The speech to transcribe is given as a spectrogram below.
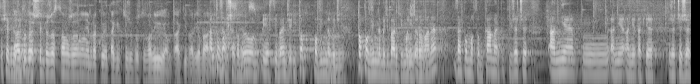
to się gryzie. Ale to też się bierze stąd, że no nie brakuje takich, którzy po prostu wariują, tak? I wariowali. Ale to zawsze to Więc- było, jest i będzie i to powinno być, to powinno być bardziej monitorowane za pomocą kamer, takich rzeczy, a nie, mm, a nie, a nie takie rzeczy, że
